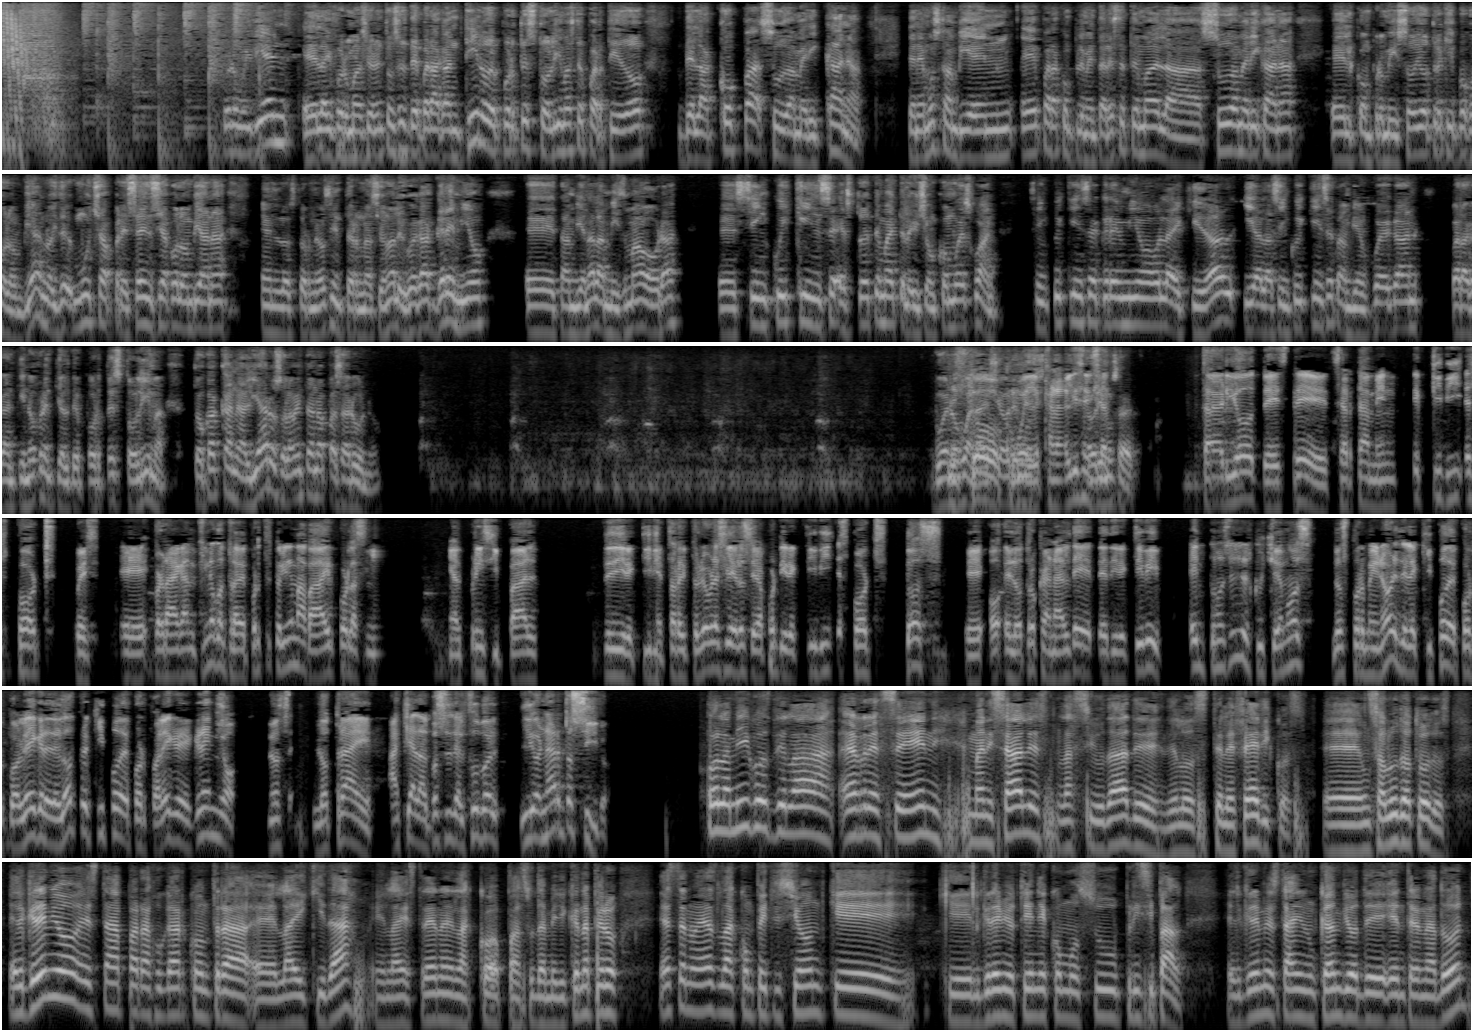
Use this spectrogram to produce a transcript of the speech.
Bueno, muy bien. Eh, la información entonces de Bragantino, Deportes Tolima, este partido de la Copa Sudamericana. Tenemos también, eh, para complementar este tema de la Sudamericana, el compromiso de otro equipo colombiano y de mucha presencia colombiana en los torneos internacionales. Juega Gremio eh, también a la misma hora, 5 y 15. Esto de tema de televisión, ¿cómo es, Juan? 5 y 15 Gremio La Equidad y a las 5 y 15 también juegan Bragantino frente al Deportes Tolima. ¿Toca canalear o solamente van a pasar uno? Bueno, Esto, si como el canal licenciatario de este certamen TV Sport, pues eh, Bragantino contra Deportes Tolima va a ir por la señal principal de DirecTV. El territorio brasileño será por DirecTV Sports 2, eh, o el otro canal de, de DirecTV. Entonces escuchemos los pormenores del equipo de Porto Alegre, del otro equipo de Porto Alegre, el gremio. Nos lo trae aquí a las voces del fútbol Leonardo Ciro. Hola amigos de la RCN Manizales, la ciudad de, de los teleféricos. Eh, un saludo a todos. El gremio está para jugar contra eh, la Equidad en la estrena en la Copa Sudamericana, pero esta no es la competición que, que el gremio tiene como su principal. El gremio está en un cambio de entrenador.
